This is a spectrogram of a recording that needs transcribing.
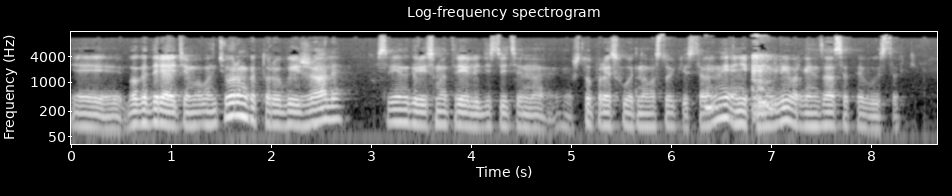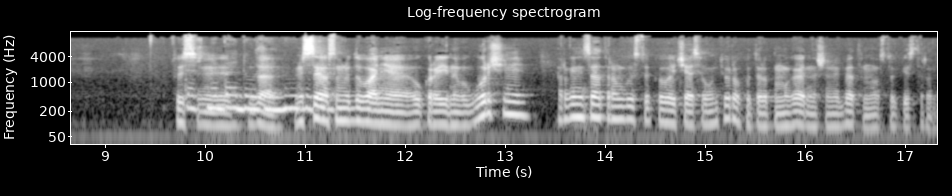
И благодаря этим волонтерам, которые выезжали с Венгрии, смотрели действительно, что происходит на востоке страны, они помогли в организации этой выставки. То есть, Теж э, небайдужі да, люди. місцеве самоврядування України в Угорщині организатором выступила, и часть волонтеров, которые помогают нашим ребятам на востоке страны.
